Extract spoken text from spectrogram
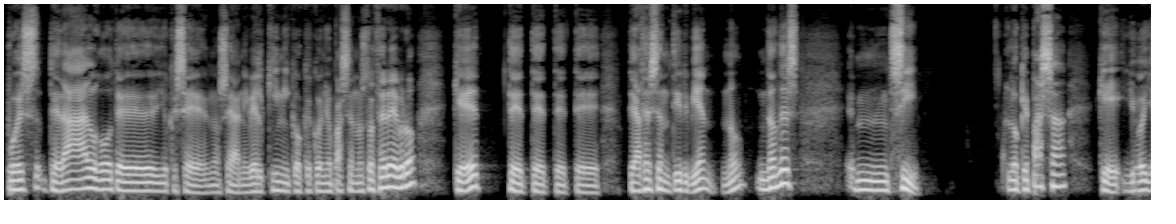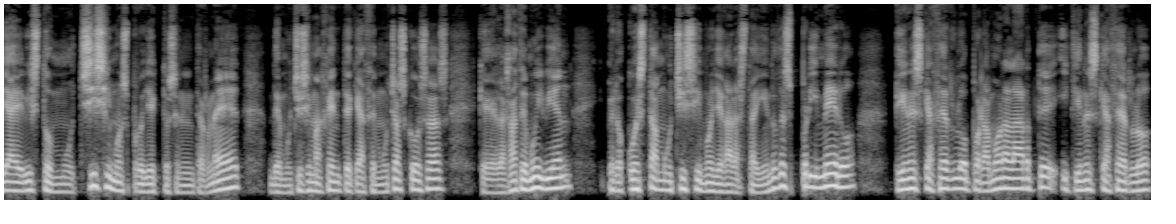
pues te da algo, te, yo qué sé, no sé, a nivel químico que coño pasa en nuestro cerebro, que te, te, te, te, te hace sentir bien, ¿no? Entonces, mm, sí, lo que pasa que yo ya he visto muchísimos proyectos en Internet, de muchísima gente que hace muchas cosas, que las hace muy bien, pero cuesta muchísimo llegar hasta ahí. Entonces, primero tienes que hacerlo por amor al arte y tienes que hacerlo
